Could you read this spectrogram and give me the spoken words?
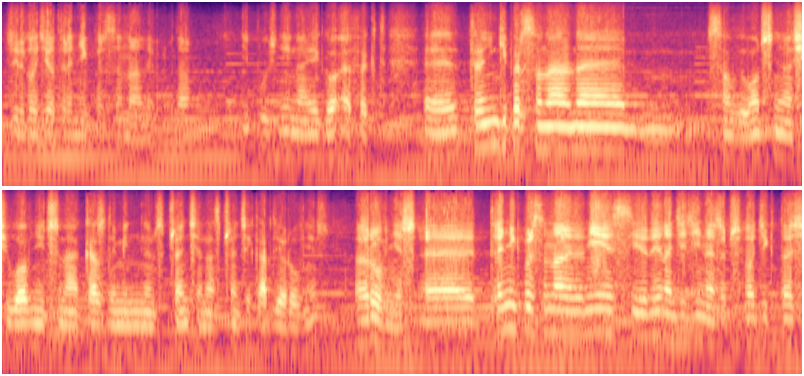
jeżeli chodzi o trening personalny, prawda? I później na jego efekt. E, Treningi personalne mm, są wyłącznie na siłowni czy na każdym innym sprzęcie, na sprzęcie cardio również? Również. E, trening personalny to nie jest jedyna dziedzina, że przychodzi ktoś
